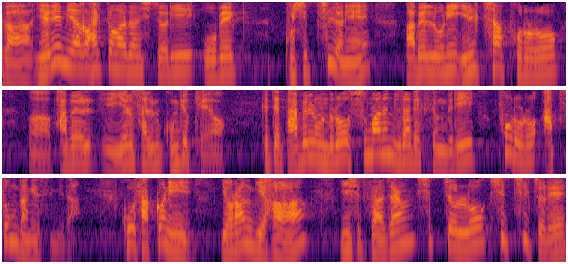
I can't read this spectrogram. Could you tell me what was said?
예레미야가 예레미야가 활동하던 시절이 597년에 바벨론이 1차 포로로 어, 바벨 예루살렘을 공격해요. 그때 바벨론으로 수많은 유다 백성들이 포로로 압송당했습니다. 그 사건이 열왕기하 24장 10절로 17절에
